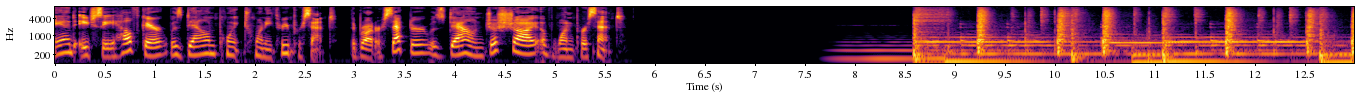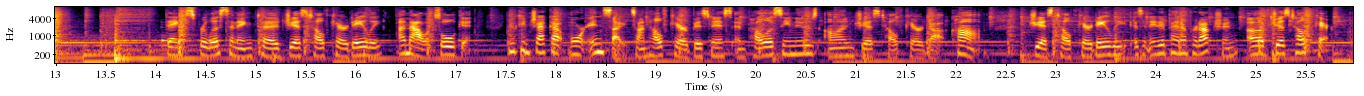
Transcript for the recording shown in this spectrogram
and HCA Healthcare was down 0.23%. The broader sector was down just shy of 1%. Thanks for listening to GIST Healthcare Daily. I'm Alex Olgin. You can check out more insights on healthcare business and policy news on gisthealthcare.com. GIST Healthcare Daily is an independent production of GIST Healthcare.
